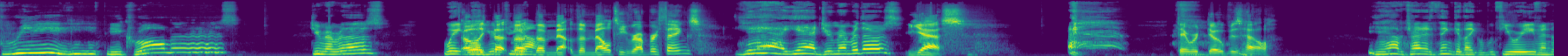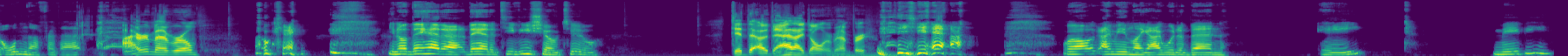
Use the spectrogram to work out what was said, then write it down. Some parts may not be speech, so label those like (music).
creepy crawlers. Do you remember those? Wait, Oh, no, like the the, the mel- the melty rubber things. Yeah, yeah. Do you remember those? Yes, (laughs) they were dope as hell. Yeah, I'm trying to think of like if you were even old enough for that. I remember them. (laughs) okay. You know they had a they had a TV show too. Did the, oh, that I don't remember. (laughs) yeah. Well, I mean, like I would have been eight, maybe.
